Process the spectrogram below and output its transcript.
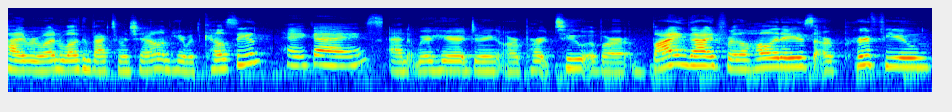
Hi everyone, welcome back to my channel. I'm here with Kelsey. Hey guys. And we're here doing our part two of our buying guide for the holidays, our perfume,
